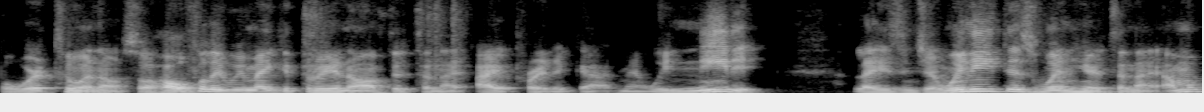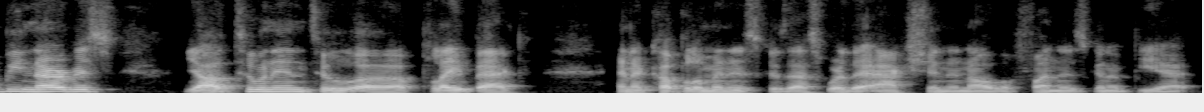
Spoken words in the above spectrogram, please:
but we're 2 and 0. So hopefully we make it 3 and 0 after tonight. I pray to God, man. We need it ladies and gentlemen. We need this win here tonight. I'm gonna be nervous. Y'all tune into uh, playback in a couple of minutes because that's where the action and all the fun is gonna be at.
